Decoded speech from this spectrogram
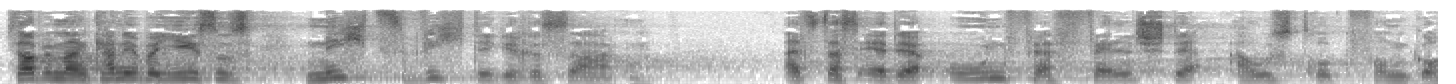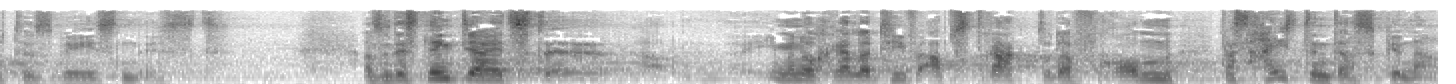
Ich glaube, man kann über Jesus nichts Wichtigeres sagen, als dass er der unverfälschte Ausdruck von Gottes Wesen ist. Also das klingt ja jetzt äh, immer noch relativ abstrakt oder fromm. Was heißt denn das genau?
